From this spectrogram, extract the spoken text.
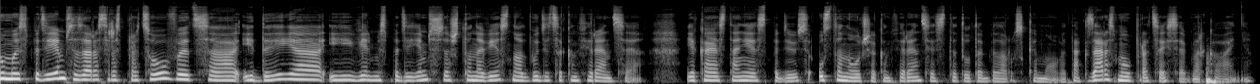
Ну мы спадзяемся зараз распрацоўваецца ідэя і вельмі спадзяемся что на весну адбудзецца канферэнцыя якая стане спадзяюся устаноўчая канферэнцыя статута беларускай мовы. Так зараз мы ў працэсе абмеркавання.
